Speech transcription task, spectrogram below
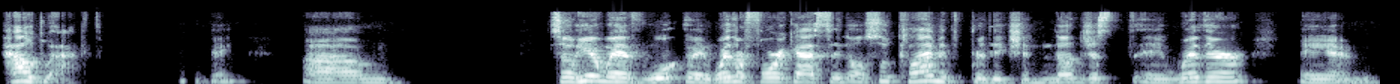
how to act. Okay. Um, so here we have uh, weather forecast and also climate prediction, not just uh, weather, and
